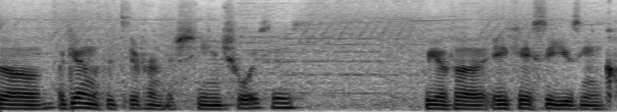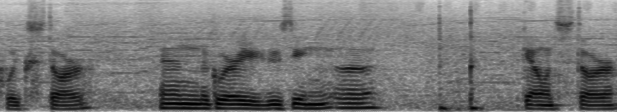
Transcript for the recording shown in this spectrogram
So again, with the different machine choices, we have uh, AKC using Quick Star, and Naguaria using uh, Gallant Star.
